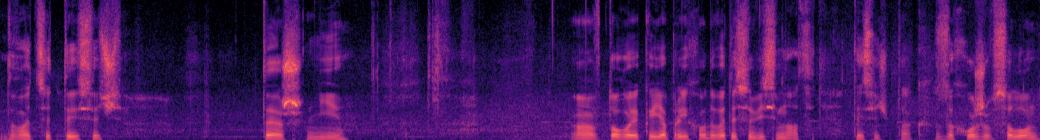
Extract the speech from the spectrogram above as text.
Двадцять тисяч. Теж ні. В того, який я приїхав дивитися, 18 тисяч. Так, заходжу в салон.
